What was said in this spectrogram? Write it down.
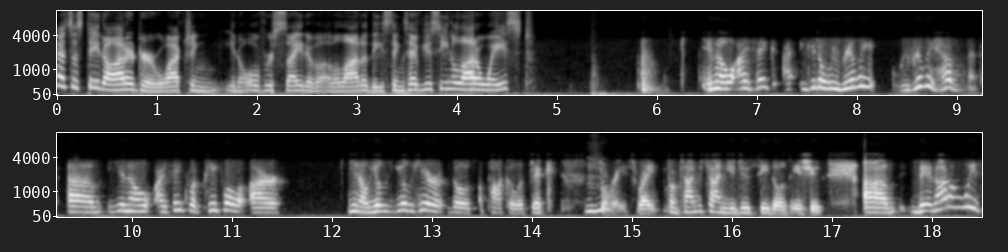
As a state auditor, watching you know oversight of, of a lot of these things, have you seen a lot of waste? You know, I think you know we really we really haven't. Um, you know, I think what people are you know, you'll you'll hear those apocalyptic mm-hmm. stories, right? From time to time, you do see those issues. Um, they're not always,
